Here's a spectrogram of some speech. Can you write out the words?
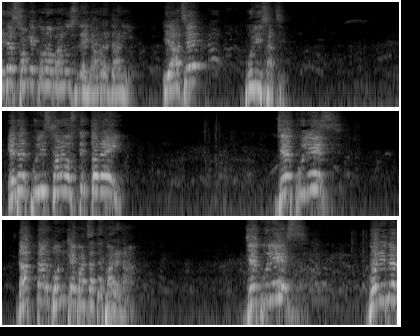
এদের সঙ্গে কোনো মানুষ নেই, আমরা জানি। কে আছে? পুলিশ আছে। এদের পুলিশ ছাড়া অস্তিত্ব নেই। যে পুলিশ ডাক্তার বোনকে বাঁচাতে পারে না যে পুলিশ গরিবের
